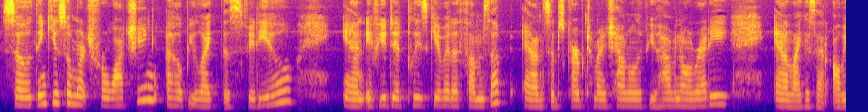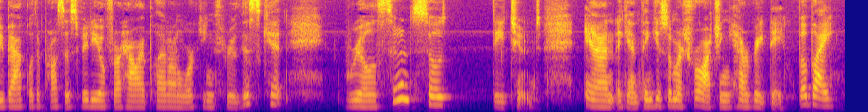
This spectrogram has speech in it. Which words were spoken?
So thank you so much for watching. I hope you liked this video. And if you did, please give it a thumbs up and subscribe to my channel if you haven't already. And like I said, I'll be back with a process video for how I plan on working through this kit real soon. So stay tuned. And again, thank you so much for watching. Have a great day. Bye-bye.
